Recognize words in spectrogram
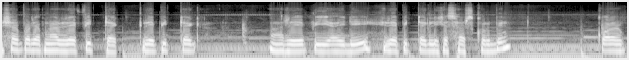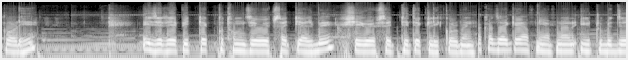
আসার পরে আপনার র্যাপিড ট্যাগ র্যাপিড ট্যাগ রেপ ইআইডি র্যাপিড ট্যাগ লিখে সার্চ করবেন। করার পরে এই যে র্যাপিড ট্যাগ প্রথম যে ওয়েবসাইটটি আসবে, সেই ওয়েবসাইটটিতে ক্লিক করবেন। ফাঁকা জায়গায় আপনি আপনার ইউটিউবে যে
